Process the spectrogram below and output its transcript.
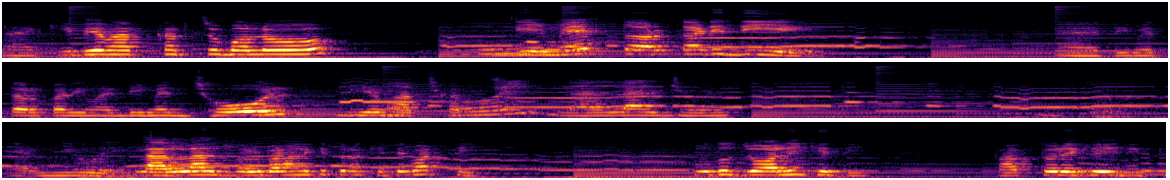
হ্যাঁ কি দিয়ে ভাত খাচ্ছ বলো? ডিমের তরকারি দিয়ে। হ্যাঁ ডিমের তরকারি মানে ডিমের ঝোল দিয়ে ভাত খাচ্ছ। লাল লাল ঝোল। এমনি লাল লাল ঝোল বানালে কি তোরা খেতে পারতি? শুধু জলই খেতি ভাত তো রেখেই দিতি।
